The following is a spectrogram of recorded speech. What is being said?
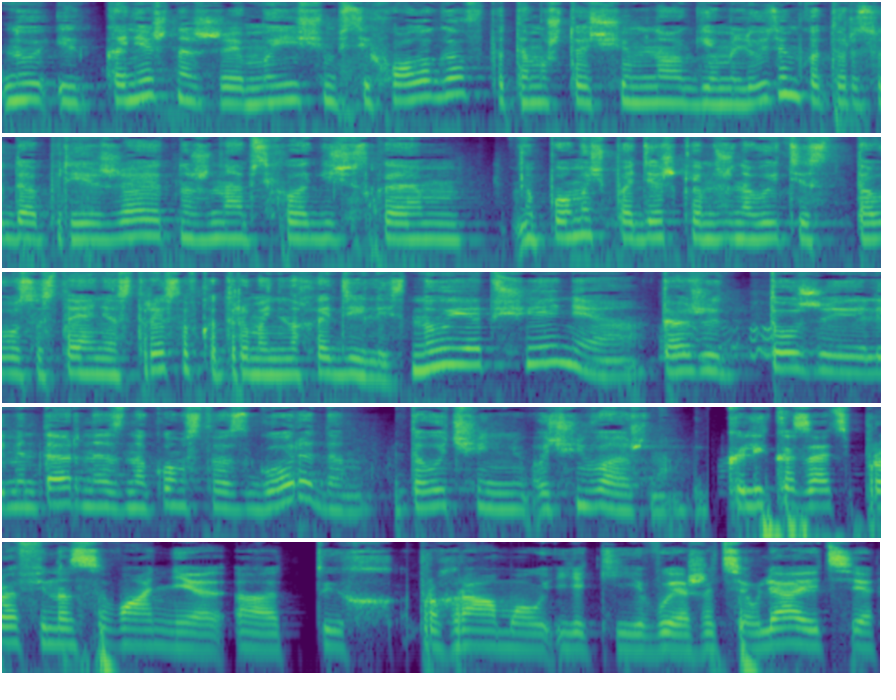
Ну и, конечно же, мы ищем психологов, потому что очень многим людям людям, которые сюда приезжают, нужна психологическая помощь, поддержка, им нужно выйти из того состояния стресса, в котором они находились. Ну и общение, даже тоже элементарное знакомство с городом, это очень, очень важно. Калі казаць пра фінансаванне тых праграмаў, якія вы ажыццяўляеце,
